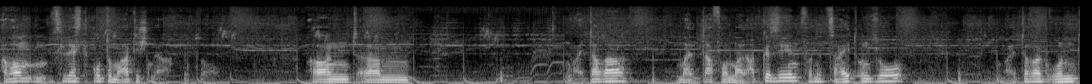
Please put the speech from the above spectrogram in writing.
Aber es lässt automatisch nach. So. Und ähm, ein weiterer, mal davon mal abgesehen, von der Zeit und so, ein weiterer Grund,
